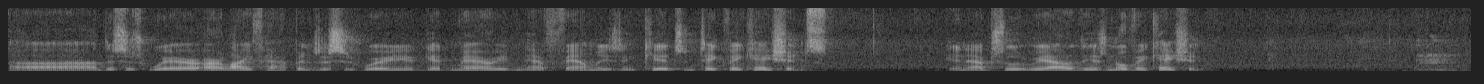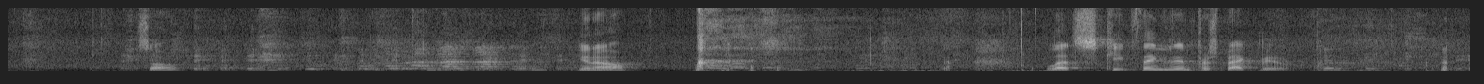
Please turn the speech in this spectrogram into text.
uh, this is where our life happens. This is where you get married and have families and kids and take vacations. In absolute reality, there's no vacation. So, you know, let's keep things in perspective.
